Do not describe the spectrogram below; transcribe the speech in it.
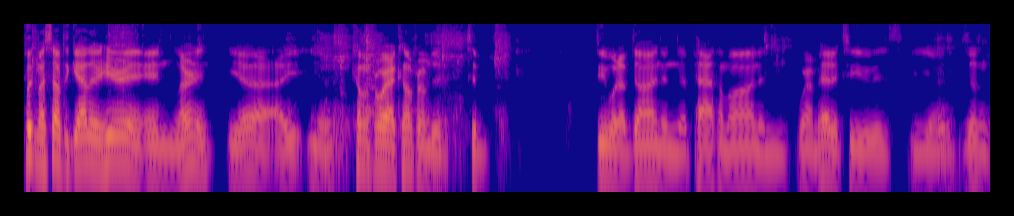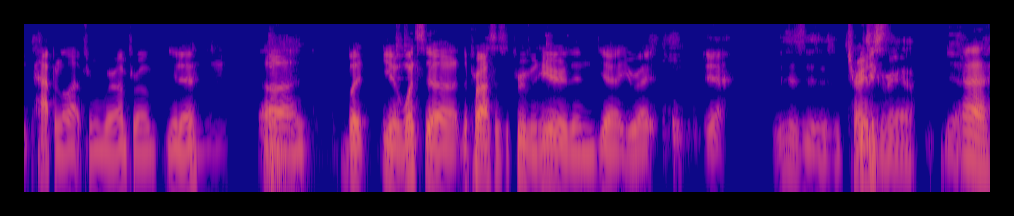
putting myself together here and, and learning. Yeah, I you know, coming from where I come from to to do what I've done and the path I'm on and where I'm headed to is you know it doesn't happen a lot from where I'm from. You know, Mm-hmm. uh, but you know once the the process is proven here, then yeah, you're right. Yeah, this is, this is a training just- ground. Uh, I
